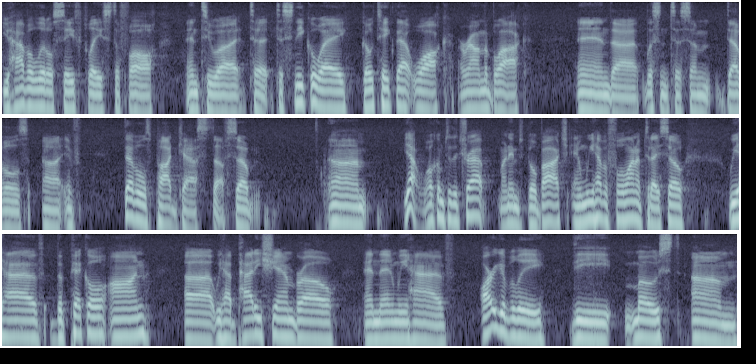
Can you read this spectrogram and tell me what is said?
you have a little safe place to fall and to uh, to to sneak away, go take that walk around the block, and uh, listen to some Devils uh, inf- Devils podcast stuff. So, um, yeah, welcome to the Trap. My name is Bill Botch, and we have a full lineup today. So we have the Pickle on, uh, we have Paddy Chambro, and then we have arguably the most um,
